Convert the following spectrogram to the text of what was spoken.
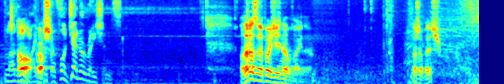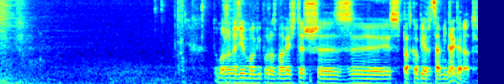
blood O, proszę. Od razu wypowiedzieć nam wojnę. Może być. To może będziemy mogli porozmawiać też e, z spadkobiercami nagród.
